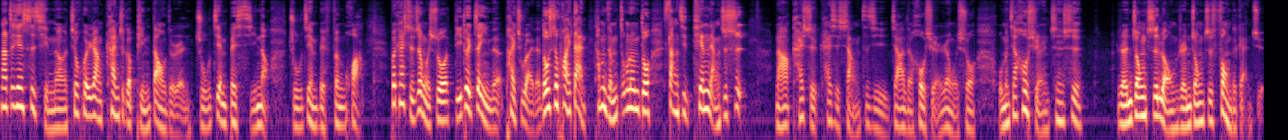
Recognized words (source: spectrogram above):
那这件事情呢，就会让看这个频道的人逐渐被洗脑，逐渐被分化，会开始认为说敌对阵营的派出来的都是坏蛋，他们怎么做那么多丧尽天良之事？然后开始开始想自己家的候选人，认为说我们家候选人真的是人中之龙、人中之凤的感觉。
